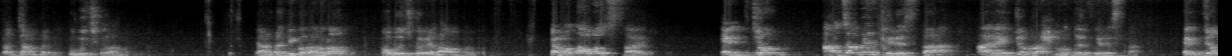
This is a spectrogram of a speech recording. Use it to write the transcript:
তার জানটাকে কবুজ করা হলো। জানটা কি করা হলো? কবজ করে নেওয়া হলো। এমন অবস্থায় একজন আজাবের ফেরেস্তা আর একজন রহমতের ফেরেস্তা একজন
